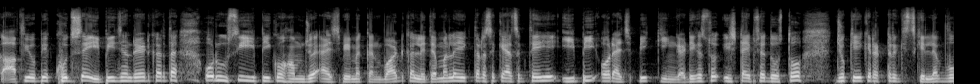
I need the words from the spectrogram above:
काफ़ी ओपी खुद से ईपी जनरेट करता है और उसी ईपी को हम जो एचपी में कन्वर्ट कर लेते हैं। मतलब एक तरह से कह सकते हैं ये ई और एचपी किंग है, ठीक है? तो इस टाइप से दोस्तों, जो के करेक्टर की स्किल है, वो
